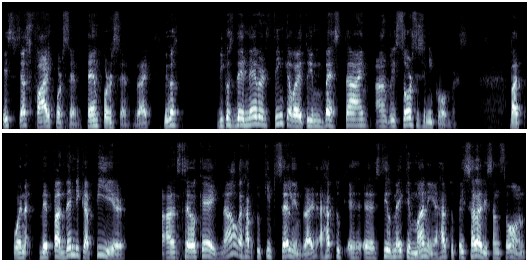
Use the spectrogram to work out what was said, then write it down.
it's just five percent, ten percent, right? Because because they never think about it to invest time and resources in e-commerce. But when the pandemic appeared, and say, okay, now I have to keep selling, right? I have to uh, still making money. I have to pay salaries and so on.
